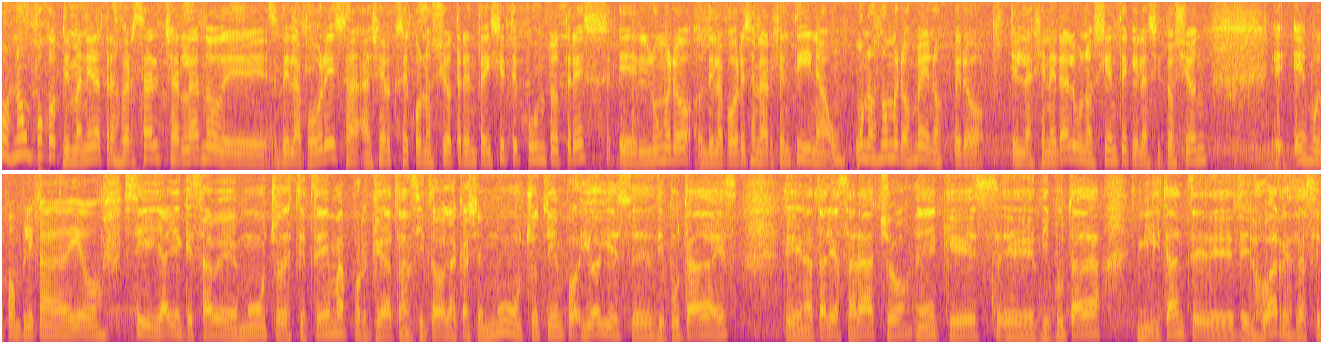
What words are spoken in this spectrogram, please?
un poco de manera transversal charlando de, la pobreza. Ayer se conoció 37.3 el número de la pobreza en la Argentina, unos números menos, pero en la general uno siente que la situación eh, es muy complicada, Diego. Sí, alguien que sabe mucho de este tema porque ha transitado la calle mucho tiempo y hoy es eh, diputada, es eh, Natalia Saracho, que es diputada militante de, los barrios de hace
